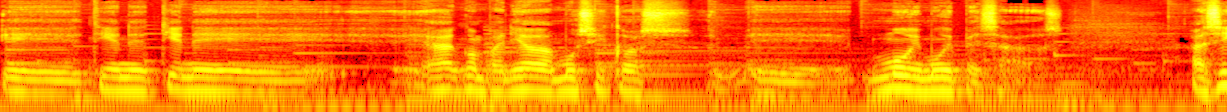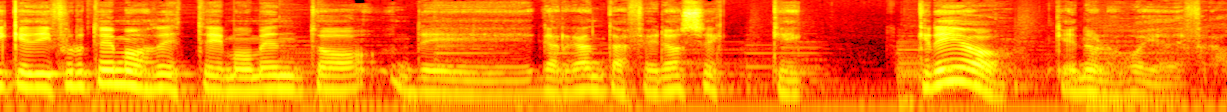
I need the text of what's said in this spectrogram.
eh, tiene, tiene, ha acompañado a músicos eh, muy, muy pesados. Así que disfrutemos de este momento de gargantas feroces que creo que no los voy a defraudar.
